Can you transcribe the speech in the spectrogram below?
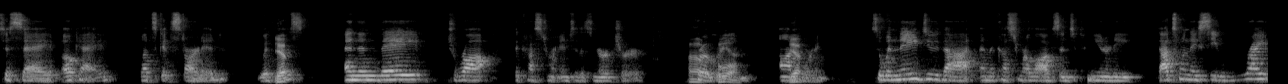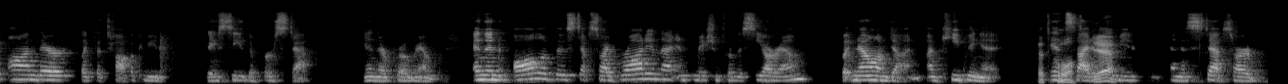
to say, okay, let's get started with yep. this. And then they drop the customer into this nurture oh, program cool. Onboarding. Yep. So when they do that and the customer logs into community, that's when they see right on their, like the top of community, they see the first step in their program. And then all of those steps. So I brought in that information from the CRM, but now I'm done. I'm keeping it that's inside cool. of yeah. community. And the steps are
